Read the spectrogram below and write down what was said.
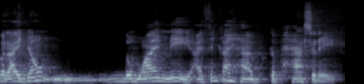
But I don't, the why me, I think I have capacity.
